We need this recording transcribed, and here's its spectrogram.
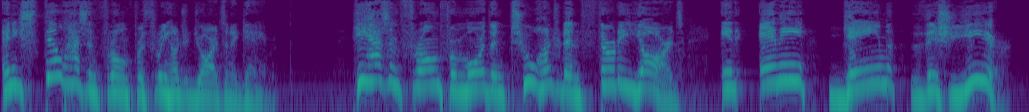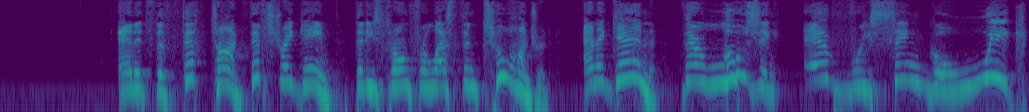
and he still hasn't thrown for 300 yards in a game. He hasn't thrown for more than 230 yards in any game this year. And it's the fifth time, fifth straight game that he's thrown for less than 200. And again, they're losing every single week.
